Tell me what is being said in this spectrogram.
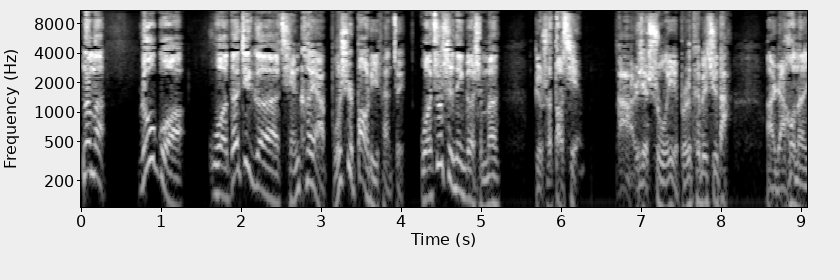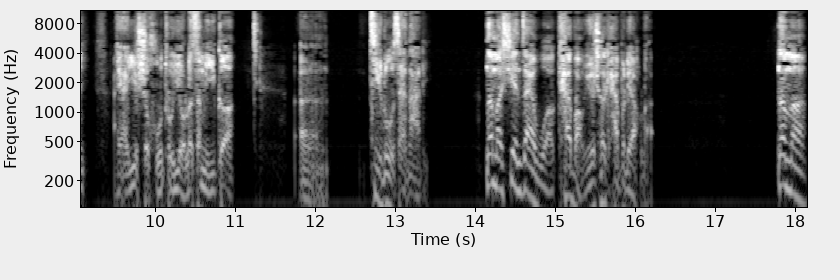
那么，如果我的这个前科呀不是暴力犯罪，我就是那个什么，比如说盗窃啊，而且数额也不是特别巨大啊，然后呢，哎呀一时糊涂有了这么一个呃记录在那里。那么现在我开网约车开不了了。那么，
